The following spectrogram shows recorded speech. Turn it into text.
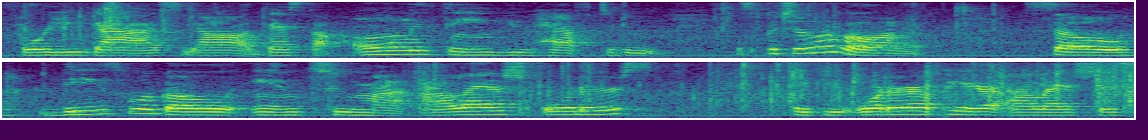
for you guys y'all. That's the only thing you have to do is put your logo on it so these will go into my eyelash orders if you order a pair of eyelashes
